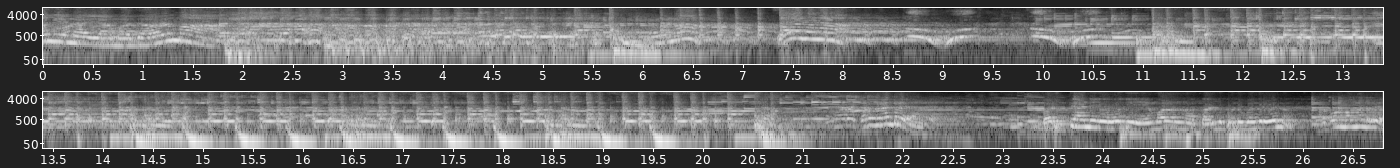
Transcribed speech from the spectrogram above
ಪಾಲಿನ ಯಮ ಧರ್ಮ? ಬಸ್ ಸ್ಟ್ಯಾಂಡಿಗೆ ಹೋಗಿ ಹೇಮಲನ್ನು ಕರೆದುಕೊಂಡು ಬಂದ್ರೇನು? ಕರ್ಕೊಂಡ್ ಬಂದನ್ರಿ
